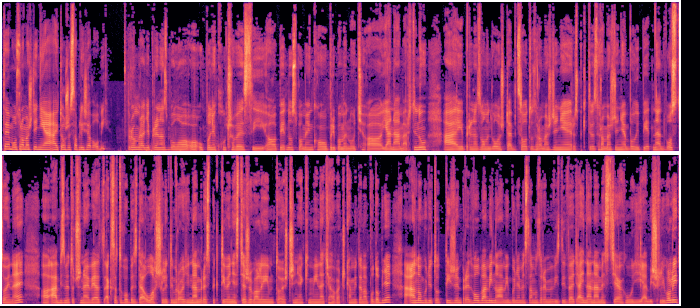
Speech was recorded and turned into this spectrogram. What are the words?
témou zhromaždenia aj to, že sa blížia voľby? Prvom rade pre nás bolo úplne kľúčové si pietnou spomienkou pripomenúť Jana a Martinu a je pre nás veľmi dôležité, aby celé to zhromaždenie, respektíve zhromaždenia boli pietné a dôstojné a aby sme to čo najviac, ak sa to vôbec dá, uľahčili tým rodinám, respektíve nestiažovali im to ešte nejakými naťahovačkami tam a podobne. A áno, bude to týždeň pred voľbami, no a my budeme samozrejme vyzdívať aj na námestiach ľudí, aby šli voliť,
